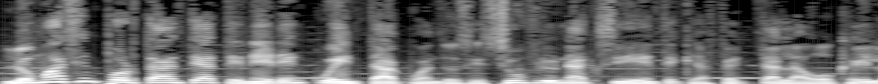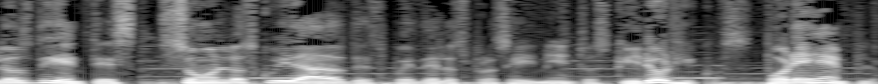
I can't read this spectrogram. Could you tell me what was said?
Lo más importante a tener en cuenta cuando se sufre un accidente que afecta la boca y los dientes son los cuidados después de los procedimientos quirúrgicos. Por ejemplo,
